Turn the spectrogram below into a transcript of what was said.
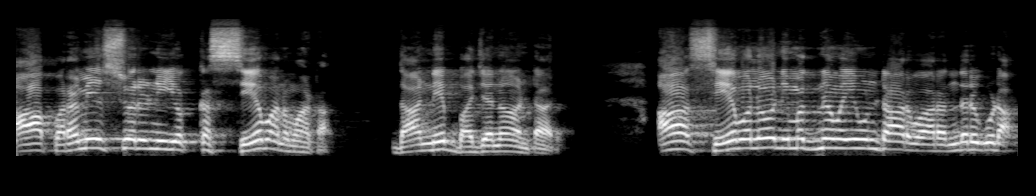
ఆ పరమేశ్వరుని యొక్క సేవ అన్నమాట. దాన్నే భజన అంటారు. ఆ సేవలో నిమగ్నమై ఉంటారు వారందరూ కూడా.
